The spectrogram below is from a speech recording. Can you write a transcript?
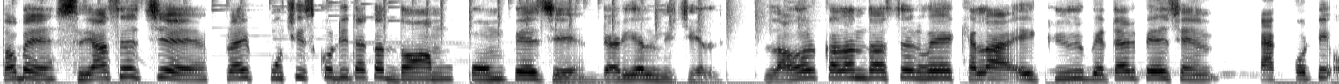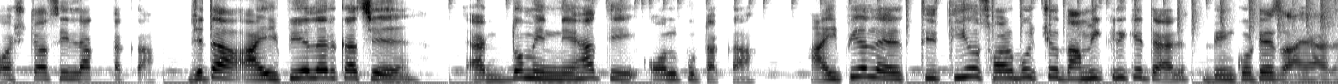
তবে শ্রেয়াসের চেয়ে প্রায় পঁচিশ কোটি টাকার দাম কম পেয়েছে ড্যারিয়াল মিচেল। লাহোর কালান্দাসের হয়ে খেলা এই কিউ বেটার পেয়েছেন এক কোটি অষ্টআশি লাখ টাকা, যেটা আইপিএল এর কাছে একদমই নেহাতি অল্প টাকা। আইপিএল এর তৃতীয় সর্বোচ্চ দামি ক্রিকেটার ভেঙ্কটেশ আয়ার,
